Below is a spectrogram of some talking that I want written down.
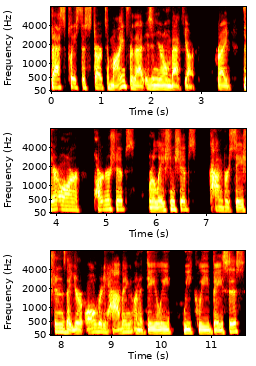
best place to start to mine for that is in your own backyard, right? There are partnerships, relationships, conversations that you're already having on a daily, weekly basis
